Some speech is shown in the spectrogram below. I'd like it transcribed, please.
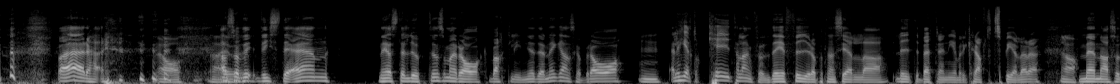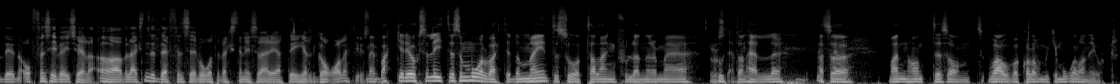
Vad är det här? Ja, nej, Alltså vi- visst, det är en, när jag ställde upp den som en rak backlinje, den är ganska bra, mm. eller helt okej talangfull, det är fyra potentiella, lite bättre än Emil Kraft-spelare. Ja. Men alltså den offensiva är ju så jävla överlägsen den defensiva återväxten i Sverige att det är helt galet just Men nu. backar är också lite som målvakter, de är inte så talangfulla när de är Just det. 17 heller. Alltså, man har inte sånt, wow vad kolla vad mycket mål han har gjort.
